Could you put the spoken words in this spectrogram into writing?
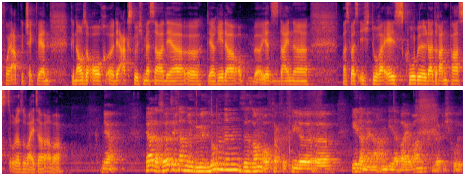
vorher abgecheckt werden. Genauso auch äh, der Achsdurchmesser der, äh, der Räder, ob äh, jetzt deine, was weiß ich, Dura Ace Kurbel da dran passt oder so weiter. Aber ja. Ja, das hört sich nach einem gelungenen Saisonauftakt für viele äh, jeder Männer an, die dabei waren. Wirklich cool.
